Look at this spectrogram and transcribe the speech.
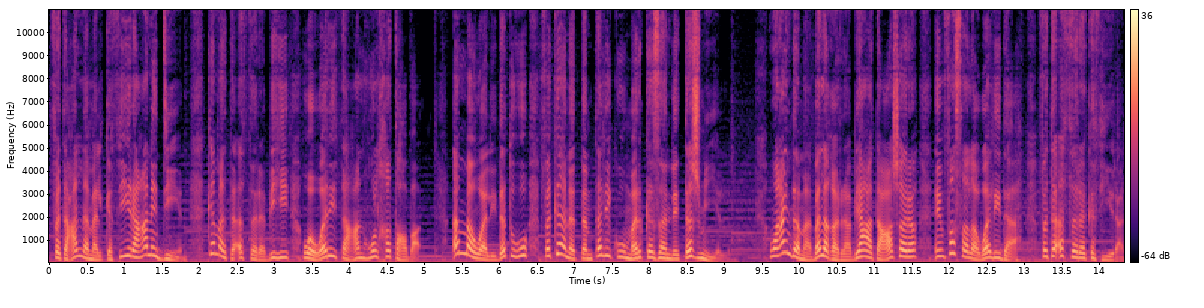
فتعلم الكثير عن الدين كما تأثر به وورث عنه الخطابة. أما والدته فكانت تمتلك مركزا للتجميل. وعندما بلغ الرابعة عشرة انفصل والداه فتأثر كثيرا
